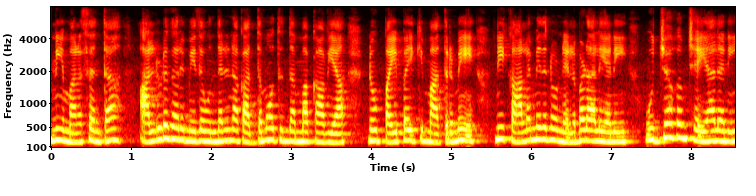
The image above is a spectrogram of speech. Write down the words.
నీ మనసంతా అల్లుడు గారి మీద ఉందని నాకు అర్థమవుతుందమ్మా కావ్య. నువ్వు పై పైకి మాత్రమే నీ కాళ్ళ మీద నువ్వు నిలబడాలి అని ఉద్యోగం చేయాలని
